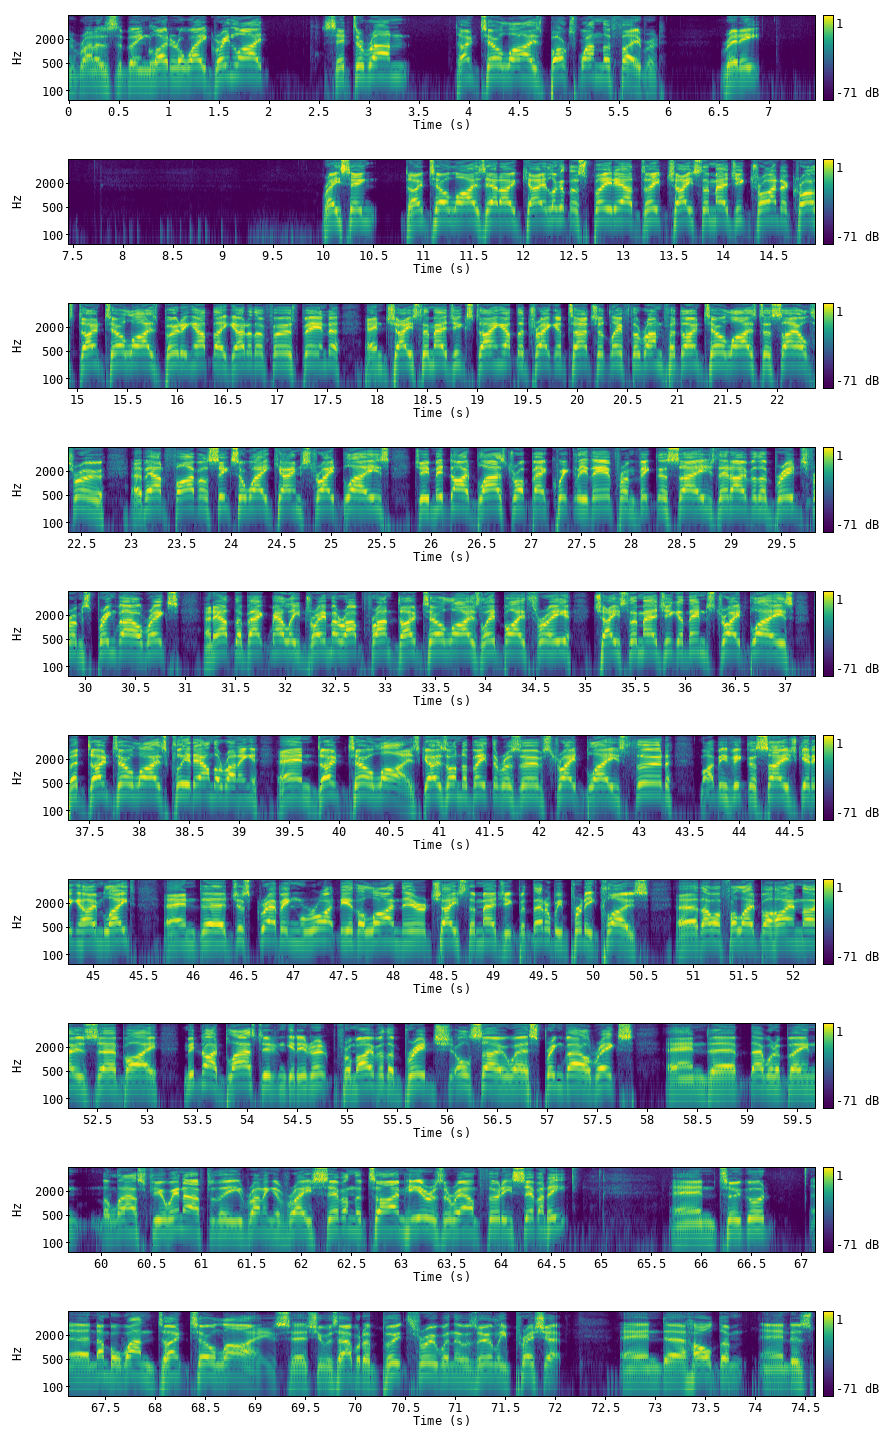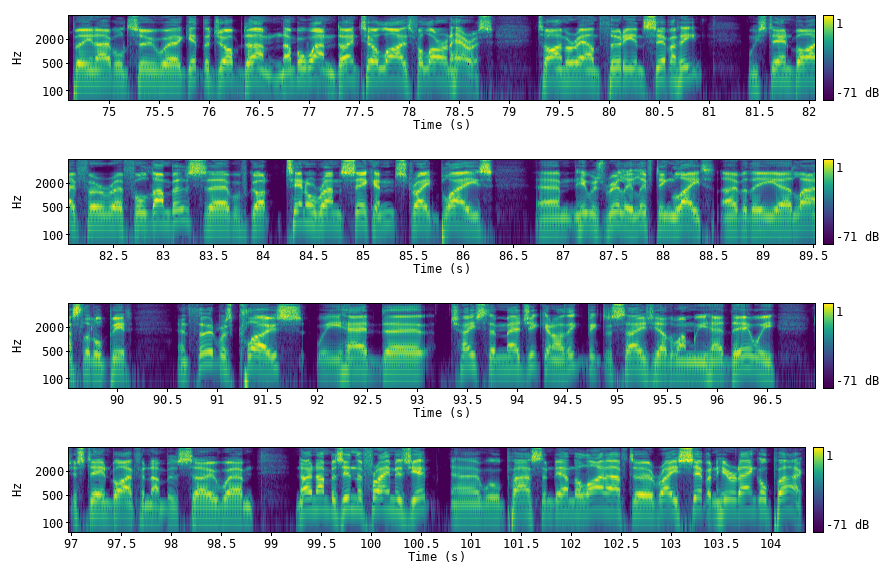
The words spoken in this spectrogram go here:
And runners are being loaded away. Green light, set to run. Don't tell lies. Box one, the favourite. Ready. Racing. Don't Tell Lies out okay. Look at the speed out deep. Chase the Magic trying to cross. Don't Tell Lies booting up. They go to the first bend and Chase the Magic staying up the track a touch. It left the run for Don't Tell Lies to sail through. About five or six away came Straight Blaze. Gee, Midnight Blast dropped back quickly there from Victor Sage. Then over the bridge from Springvale Rex and out the back Mally Dreamer up front. Don't Tell Lies led by three. Chase the Magic and then Straight Blaze. But Don't Tell Lies clear down the running and Don't Tell Lies Goes on to beat the reserve straight Blaze. Third might be Victor Sage getting home late and uh, just grabbing right near the line there and Chase the Magic, but that'll be pretty close. Uh, they were followed behind those uh, by Midnight Blast, who didn't get in it from over the bridge. Also, uh, Springvale Rex and uh, they would have been the last few in after the running of race seven. The time here is around 30.70 and too good. Uh, number one, Don't Tell Lies. Uh, she was able to boot through when there was early pressure and uh, hold them and has been able to uh, get the job done. Number one, Don't Tell Lies for Lauren Harris. Time around 30 and 70. We stand by for uh, full numbers. We've got 10 will run second, Straight Blaze. Um, he was really lifting late over the last little bit. And third was close. We had Chase the Magic, and I think Victor Sage, the other one we had there. We just stand by for numbers. So um, no numbers in the frame as yet. Uh, we'll pass them down the line after race seven here at Angle Park.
